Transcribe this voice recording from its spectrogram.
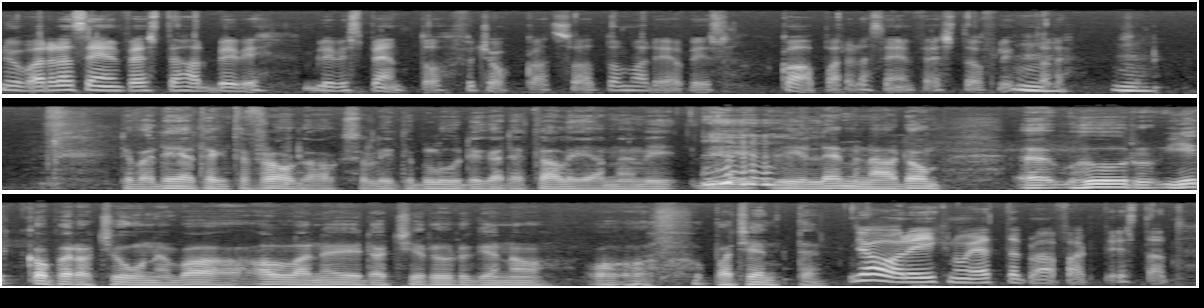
nu var det där senfästet hade blivit, blivit spänt och förtjockat så att de hade delvis kapat det där senfästet och flyttade. Mm. Mm. Det var det jag tänkte fråga också, lite blodiga detaljer, men vi, vi, vi lämnar dem. Uh, hur gick operationen? Var alla nöjda, kirurgen och, och, och, patienten? Ja, det gick nog jättebra faktiskt. Att,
